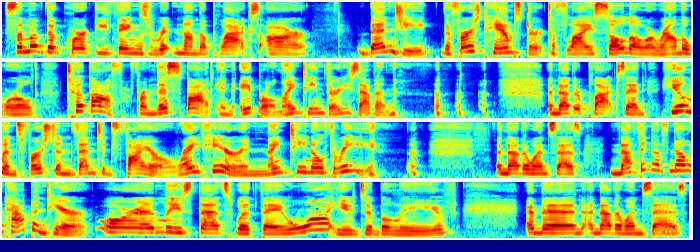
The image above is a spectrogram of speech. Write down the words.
Some of the quirky things written on the plaques are Benji, the first hamster to fly solo around the world, took off from this spot in April 1937. Another plaque said, Humans first invented fire right here in 1903. Another one says, Nothing of note happened here, or at least that's what they want you to believe. And then another one says,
